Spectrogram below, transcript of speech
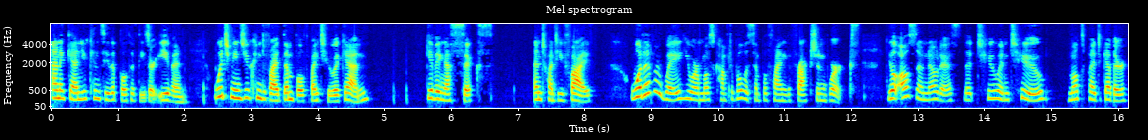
And again, you can see that both of these are even, which means you can divide them both by 2 again, giving us 6 and 25. Whatever way you are most comfortable with simplifying the fraction works. You'll also notice that 2 and 2 multiplied together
